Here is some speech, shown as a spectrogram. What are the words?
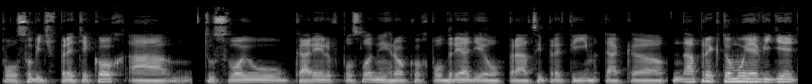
pôsobiť v pretekoch a tú svoju kariéru v posledných rokoch podriadil práci pre tým, tak napriek tomu je vidieť,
